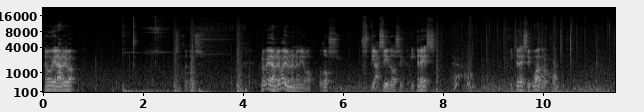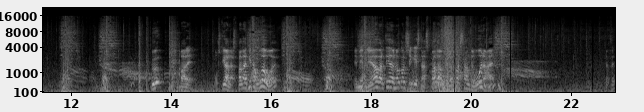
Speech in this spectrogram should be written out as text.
Tengo que ir arriba. Objetos. Creo que ahí arriba hay un enemigo. O dos. Hostia, sí, dos y, tres. Y tres y cuatro. Uh, vale. Hostia, la espada quita un huevo, ¿eh? En mi primera partida no conseguí esta espada, pero es bastante buena, ¿eh? ¿Qué hace?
